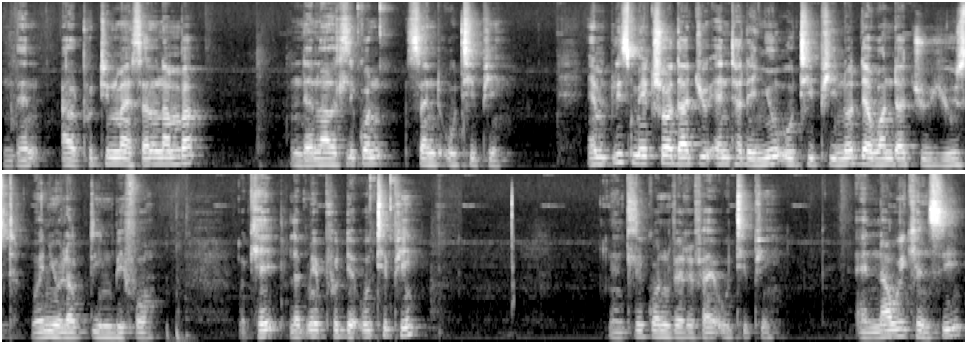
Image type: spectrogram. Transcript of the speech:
and then i'll put in my cell number. And then i'll click on send otp and please make sure that you enter the new otp not the one that you used when you logged in before okay let me put the otp and click on verify otp and now we can see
